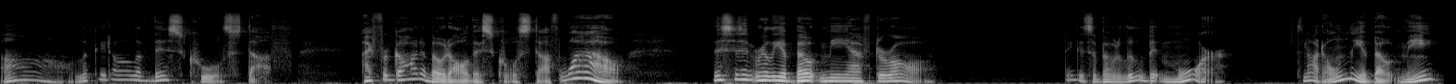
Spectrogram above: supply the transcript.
Oh, look at all of this cool stuff. I forgot about all this cool stuff. Wow this isn't really about me after all. I think it's about a little bit more. It's not only about me,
